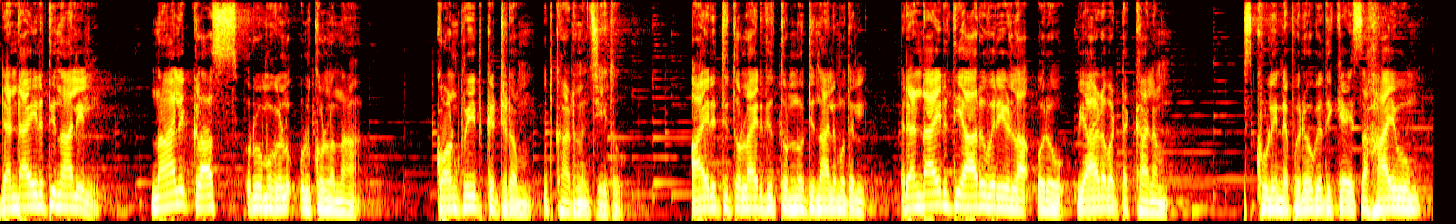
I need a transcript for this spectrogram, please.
രണ്ടായിരത്തി നാലിൽ നാല് ക്ലാസ് റൂമുകൾ ഉൾക്കൊള്ളുന്ന കോൺക്രീറ്റ് കെട്ടിടം ഉദ്ഘാടനം ചെയ്തു. ആയിരത്തി തൊള്ളായിരത്തി തൊണ്ണൂറ്റിനാല് മുതൽ രണ്ടായിരത്തി ആറ് വരെയുള്ള ഒരു വ്യാഴവട്ടക്കാലം സ്കൂളിന്റെ പുരോഗതിക്കായി സഹായവും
